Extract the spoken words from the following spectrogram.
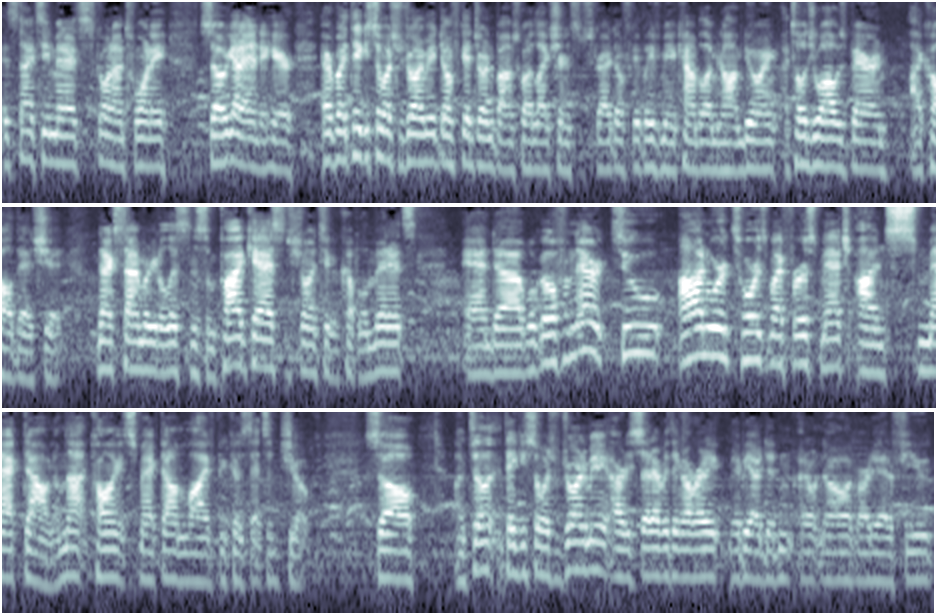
it's 19 minutes, going on 20, so we gotta end it here. Everybody, thank you so much for joining me. Don't forget to join the Bomb Squad, like, share, and subscribe. Don't forget to leave me a comment, let me know how I'm doing. I told you all I was Baron. I called that shit. Next time we're gonna listen to some podcasts. It's only take a couple of minutes, and uh, we'll go from there to onward towards my first match on SmackDown. I'm not calling it SmackDown Live because that's a joke. So until thank you so much for joining me. I already said everything already. Maybe I didn't. I don't know. I've already had a few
